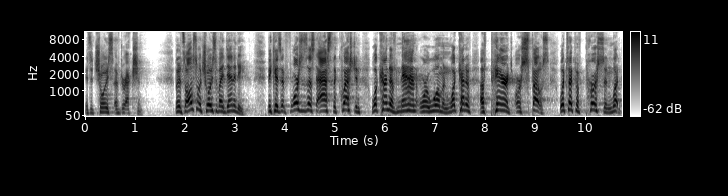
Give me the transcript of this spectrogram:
It's a choice of direction. But it's also a choice of identity because it forces us to ask the question what kind of man or woman, what kind of, of parent or spouse, what type of person, what,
